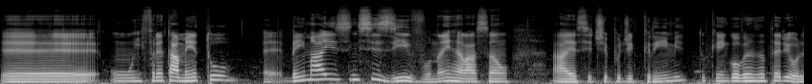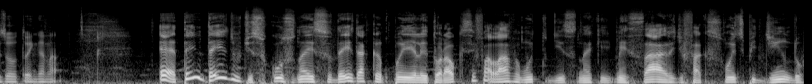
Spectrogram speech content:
é, um enfrentamento é, bem mais incisivo né, em relação a esse tipo de crime do que em governos anteriores, ou estou enganado? É, tem desde o discurso, né? Isso desde a campanha eleitoral que se falava muito disso, né? Que mensagens de facções pedindo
